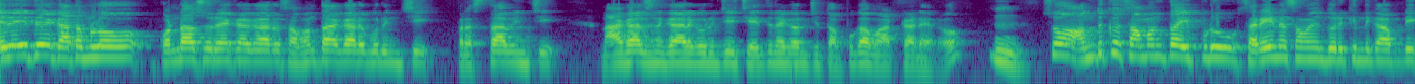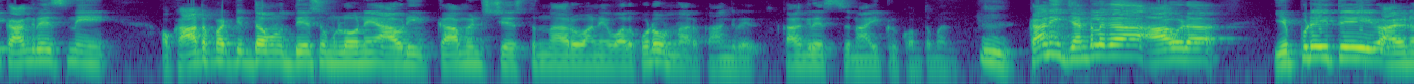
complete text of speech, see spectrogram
ఏదైతే గతంలో కొండా సురేఖ గారు సమంత గారి గురించి ప్రస్తావించి నాగార్జున గారి గురించి చైతన్య గారి గురించి తప్పుగా మాట్లాడారో. సో అందుకు సమంత ఇప్పుడు సరైన సమయం దొరికింది కాబట్టి కాంగ్రెస్ని ఒక ఆట పట్టిద్దామనే ఉద్దేశంలోనే ఆవిడ కామెంట్స్ చేస్తున్నారు అనే వాళ్ళు కూడా ఉన్నారు కాంగ్రెస్ కాంగ్రెస్ నాయకులు కొంతమంది. కానీ జనరల్గా ఆవిడ ఎప్పుడైతే ఆయన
